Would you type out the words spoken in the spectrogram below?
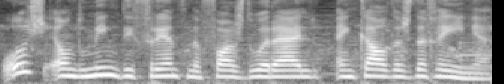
Hoje é um domingo diferente na Foz do Arelho, em Caldas da Rainha.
